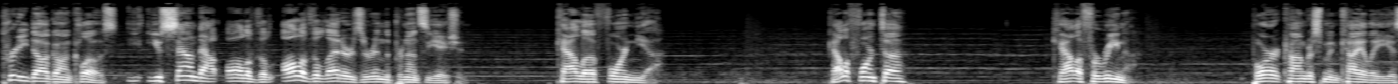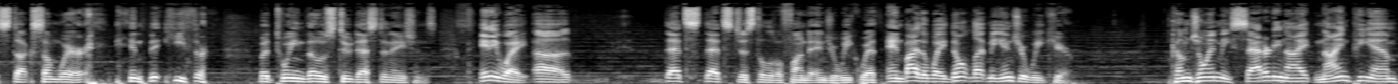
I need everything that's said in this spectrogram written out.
pretty doggone close. You, you sound out all of the all of the letters are in the pronunciation. California, California, California. Poor Congressman Kiley is stuck somewhere in the ether between those two destinations. Anyway, uh, that's that's just a little fun to end your week with. And by the way, don't let me end your week here. Come join me Saturday night, 9 p.m.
